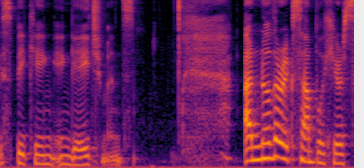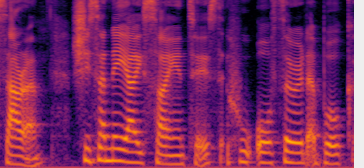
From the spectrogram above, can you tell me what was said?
speaking engagements. Another example here, Sarah. She's an AI scientist who authored a book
